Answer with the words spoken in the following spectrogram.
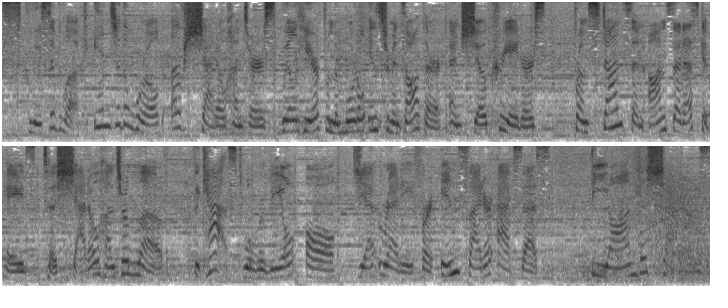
exclusive look into the world of Shadow Hunters. We'll hear from the Mortal Instruments author and show creators. From stunts and on-set escapades to Shadow Hunter love, the cast will reveal all. Get ready for insider access. Beyond the Shadows.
